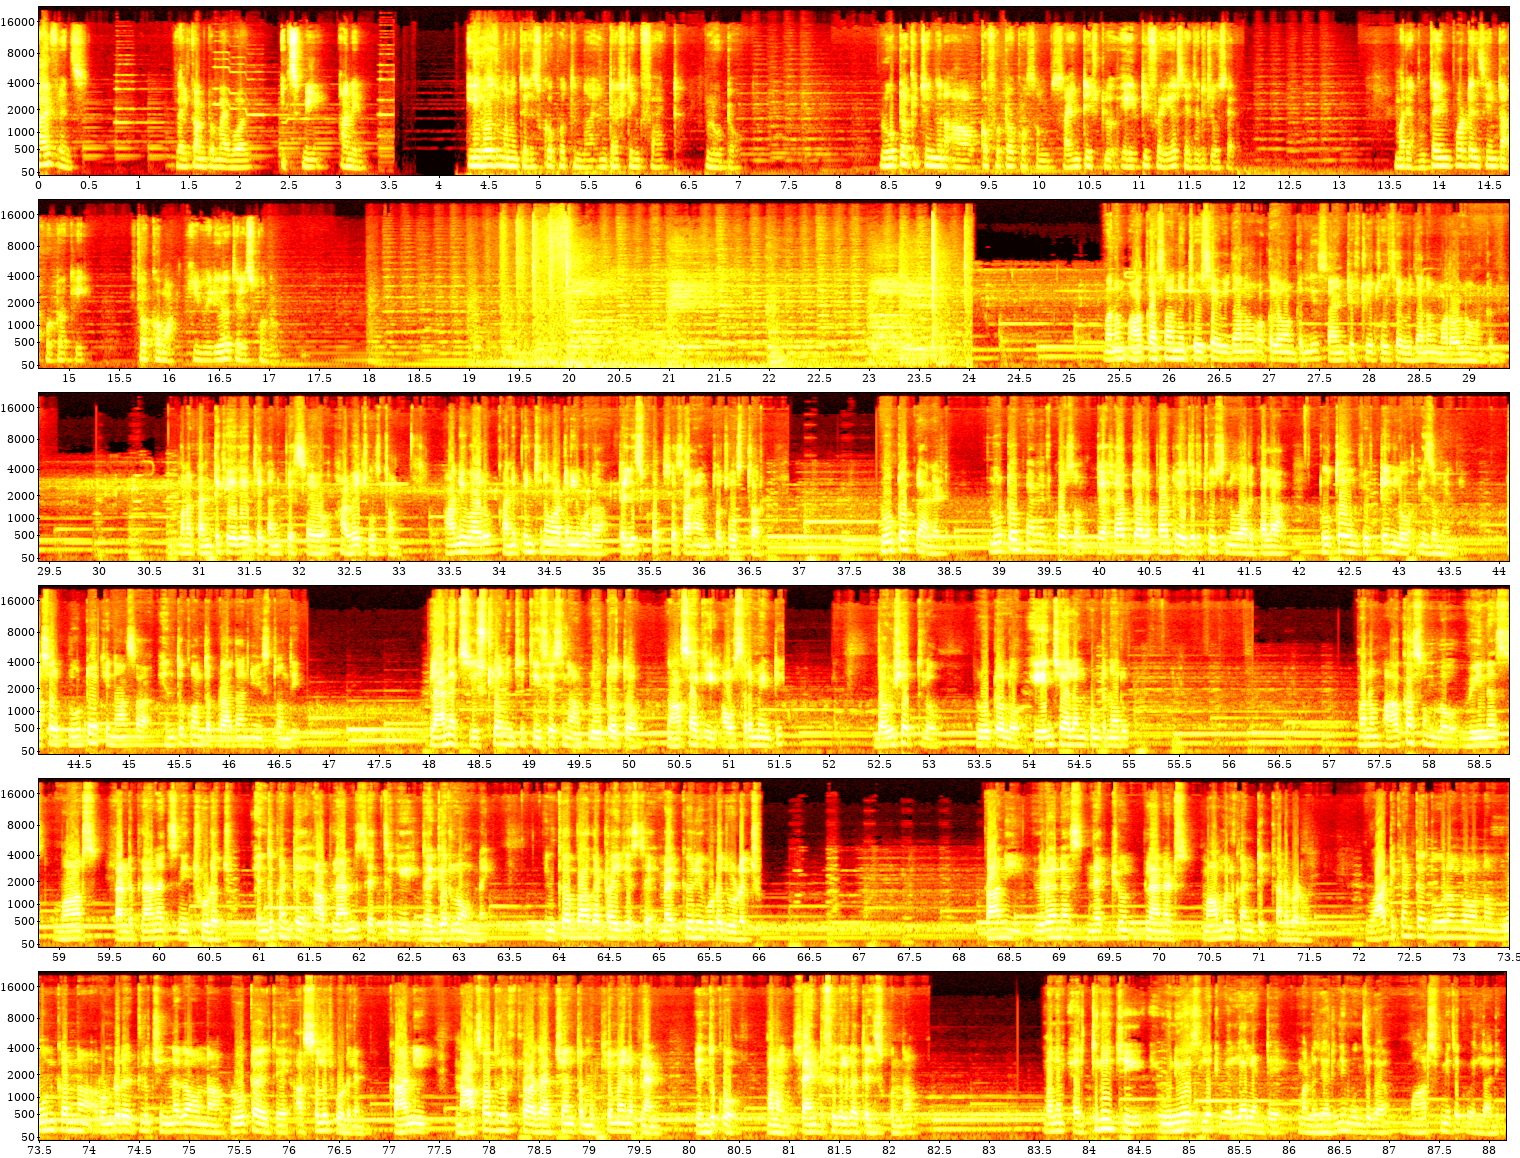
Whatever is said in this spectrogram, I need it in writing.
Hi friends welcome to my world it's me Anil ఈరోజు మనం తెలుసుకోబోతున్న ఇంట్రెస్టింగ్ ఫ్యాక్ట్ ప్లూటో ప్లూటోకి చెందిన ఆ ఒక్క ఫోటో కోసం సైంటిస్టులు ఎయిటీ ఫైవ్ ఇయర్స్ ఎదురు చూశారు. మరి అంత ఇంపార్టెన్స్ ఏంటి ఆ ఫోటోకి చొక్కమా ఈ వీడియోలో తెలుసుకుందాం. మనం ఆకాశాన్ని చూసే విధానం ఒకలా ఉంటుంది సైంటిస్టులు చూసే విధానం మరోలా ఉంటుంది. మన కంటికి ఏదైతే కనిపిస్తాయో అవే చూస్తాం. కానీ వారు కనిపించిన వాటిని కూడా టెలిస్కోప్స్ సహాయంతో చూస్తారు. Pluto planet. ప్లూటో ప్లానెట్ కోసం దశాబ్దాల పాటు ఎదురు చూసిన వారి కళ టూ థౌజండ్ ఫిఫ్టీన్లో నిజమైంది. అసలు ప్లూటోకి నాసా ఎందుకు అంత ప్రాధాన్యం ఇస్తుంది? ప్లానెట్స్ లిస్ట్లో నుంచి తీసేసిన ప్లూటోతో నాసాకి అవసరమేంటి? భవిష్యత్తులో ప్లూటోలో ఏం చేయాలనుకుంటున్నారు? మనం ఆకాశంలో వీనస్ మార్స్ లాంటి ప్లానెట్స్ని చూడొచ్చు. ఎందుకంటే ఆ ప్లానెట్స్ ఎత్తుకి దగ్గరలో ఉన్నాయి. ఇంకా బాగా ట్రై చేస్తే మెర్క్యూరీ కూడా చూడొచ్చు. కానీ యురేనస్ నెప్ట్యూన్ ప్లానెట్స్ మామూలు కంటికి కనబడవు. వాటికంటే దూరంగా ఉన్న మూన్ కన్నా రెండు రెట్లు చిన్నగా ఉన్న ప్లూటో అయితే అస్సలు చూడలేం. కానీ నాసా దృష్టిలో అది అత్యంత ముఖ్యమైన ప్లాన్ ఎందుకో మనం సైంటిఫికల్గా తెలుసుకుందాం. మనం ఎర్త్ నుంచి యూనివర్స్లోకి వెళ్ళాలంటే మన జర్నీ ముందుగా మార్స్ మీదకి వెళ్ళాలి.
